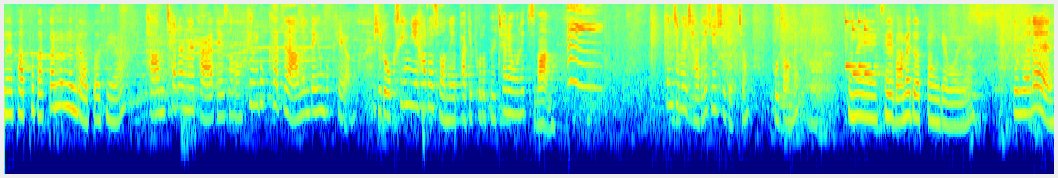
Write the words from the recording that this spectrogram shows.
오늘 바프 다 끝냈는데 어떠세요? 다음 촬영을 가야 돼서 행복하진 않은데 행복해요. 비록 생리 하루 전에 바디 프로필 촬영을 했지만 편집을 잘 해주시겠죠? 보정을? 오늘 제일 마음에 들었던 게 뭐예요? 오늘은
